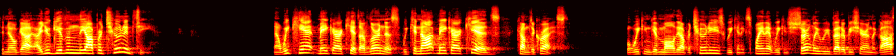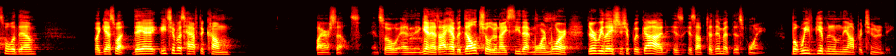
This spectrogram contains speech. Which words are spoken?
to know God? Are you giving them the opportunity? Now, we can't make our kids, I've learned this, we cannot make our kids come to Christ. But we can give them all the opportunities, we can explain it, we can certainly, we better be sharing the gospel with them. But guess what? They, each of us have to come by ourselves. And so, and again, as I have adult children, I see that more and more. Their relationship with God is, is up to them at this point. But we've given them the opportunity.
